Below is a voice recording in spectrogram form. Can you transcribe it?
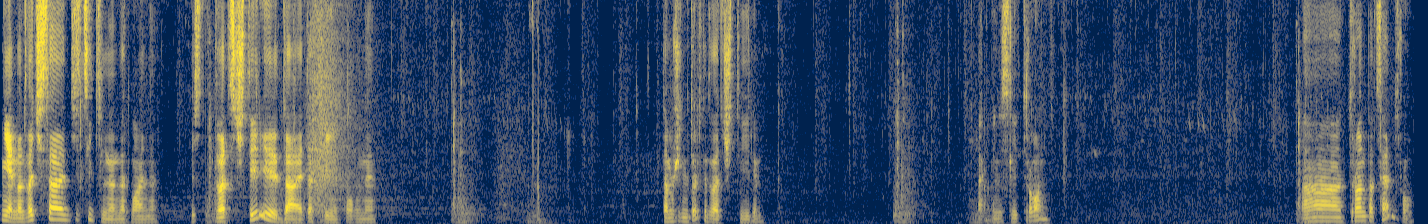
Не, на 2 часа действительно нормально. То есть 24, да, это хрень полная. Там же не только 24. Так, понесли трон. Трон по центру?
